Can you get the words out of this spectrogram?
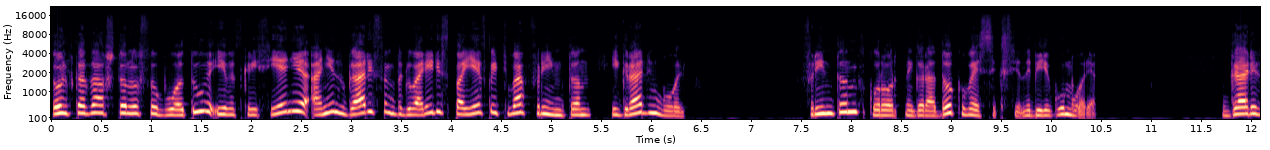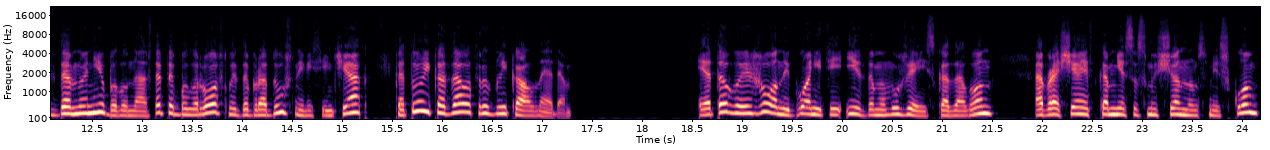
Он сказал, что на субботу и воскресенье они с Гаррисом договорились поехать во Фринтон играть в гольф. Фринтон — курортный городок в Эссексе на берегу моря. Гаррис давно не был у нас. Это был рослый, добродушный весельчак, который, казалось, развлекал Неда. «Это вы, жены, гоните из дома мужей», — сказал он, обращаясь ко мне со смущенным смешком,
